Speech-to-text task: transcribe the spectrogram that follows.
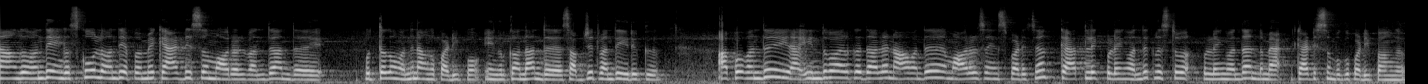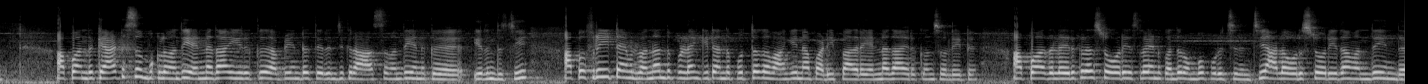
நாங்கள் வந்து எங்கள் ஸ்கூலில் வந்து எப்போவுமே கேட்டிசம் மாரல் வந்து அந்த புத்தகம் வந்து நாங்கள் படிப்போம். எங்களுக்கு வந்து அந்த சப்ஜெக்ட் வந்து இருக்குது அப்போ வந்து இந்துவாக இருக்கிறதால நான் வந்து மாரல் சயின்ஸ் படித்தேன் கேத்தலிக் பிள்ளைங்க வந்து கிறிஸ்துவ பிள்ளைங்க வந்து அந்த மே கேட்டிசம் புக்கு படிப்பாங்க. அப்போ அந்த கேட்டிசம் புக்கில் வந்து என்ன தான் இருக்குது அப்படின்ட்டு தெரிஞ்சுக்கிற ஆசை வந்து எனக்கு இருந்துச்சு. அப்போ ஃப்ரீ டைமில் வந்து அந்த பிள்ளைங்கிட்ட அந்த புத்தகம் வாங்கி நான் படிப்பேன். அதில் என்ன தான் இருக்குன்னு சொல்லிட்டு. அப்போ அதில் இருக்கிற ஸ்டோரிஸ்லாம் எனக்கு வந்து ரொம்ப பிடிச்சிருந்துச்சி. அதில் ஒரு ஸ்டோரி தான் வந்து இந்த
